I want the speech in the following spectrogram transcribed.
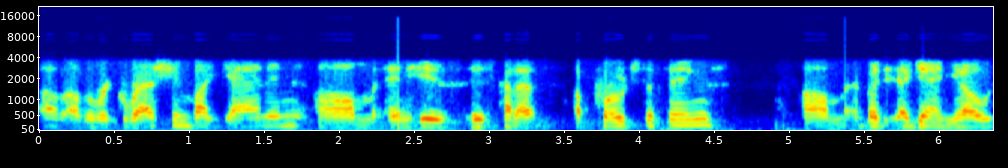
of, of a regression by Gannon um, and his his kind of approach to things. Um, but again, you know,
